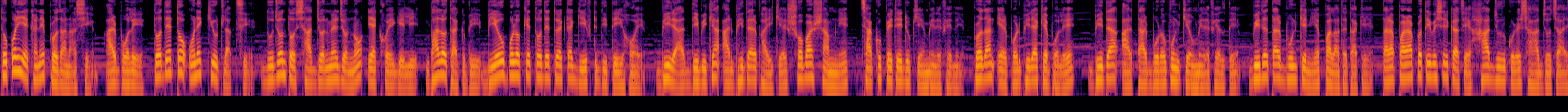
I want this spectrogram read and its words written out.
তখনই এখানে প্রধান আসে, আর বলে, তোদের তো অনেক কিউট লাগছে। দুজন তো সাত জন্মের জন্য এক হয়ে গেলি। ভালো থাকবি। বিয়ে উপলক্ষে তোদের তো একটা গিফট দিতেই হয়। ভিরা, দীপিকা আর ভিদার ভাইকে সবার সামনে চাকু পেটে ঢুকিয়ে মেরে ফেলে। প্রধান এরপর ভিরাকে বলে, ভিদা আর তার বড় বোনকেও মেরে ফেলতে। ভিদা তার বোনকে নিয়ে পালাতে থাকে। তারা পাড়া প্রতিবেশীর কাছে হাত জোর করে সাহায্য চায়,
